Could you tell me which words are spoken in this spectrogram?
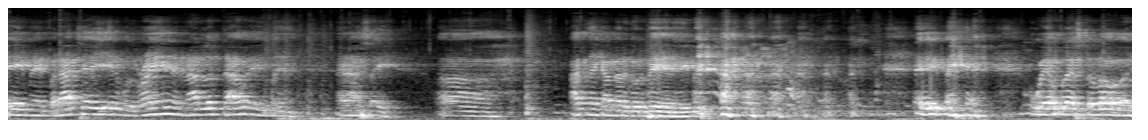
Amen. But I tell you, it was raining and I looked out, amen. And I say, uh, I think I better go to bed, amen. amen. Well, bless the Lord.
